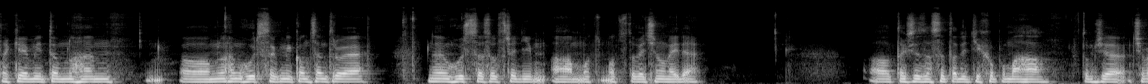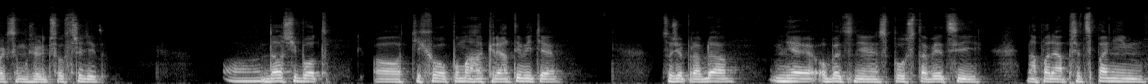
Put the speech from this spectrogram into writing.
tak je mi to mnohem, uh, mnohem hůř se mi koncentruje, mnohem hůř se soustředím a moc, moc to většinou nejde. Uh, takže zase tady ticho pomáhá v tom, že člověk se může líp soustředit. Uh, další bod. Uh, ticho pomáhá kreativitě což je pravda. Mě obecně spousta věcí napadá před spaním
